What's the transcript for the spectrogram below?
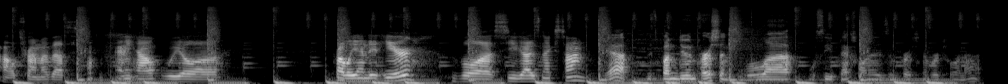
I'll try my best. Anyhow, we'll uh, probably end it here. We'll uh, see you guys next time. Yeah, it's fun to do in person. We'll uh we'll see if next one is in person or virtual or not.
